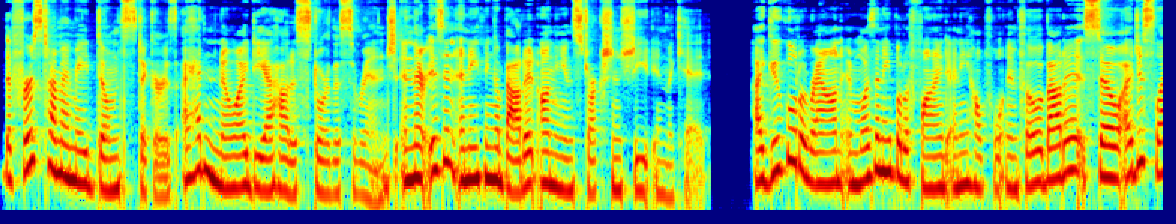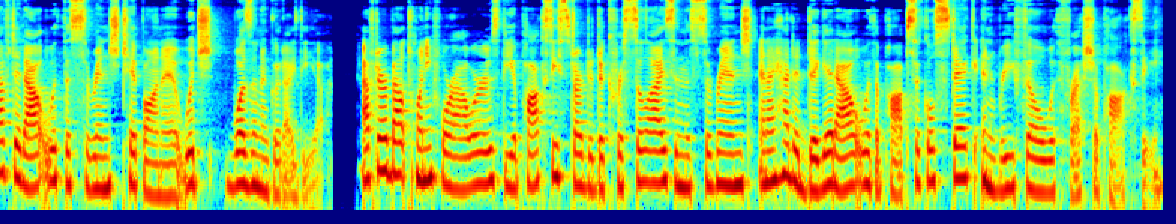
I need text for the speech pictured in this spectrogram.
The first time I made domed stickers, I had no idea how to store the syringe, and there isn't anything about it on the instruction sheet in the kit. I googled around and wasn't able to find any helpful info about it, so I just left it out with the syringe tip on it, which wasn't a good idea. After about 24 hours, the epoxy started to crystallize in the syringe, and I had to dig it out with a popsicle stick and refill with fresh epoxy.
